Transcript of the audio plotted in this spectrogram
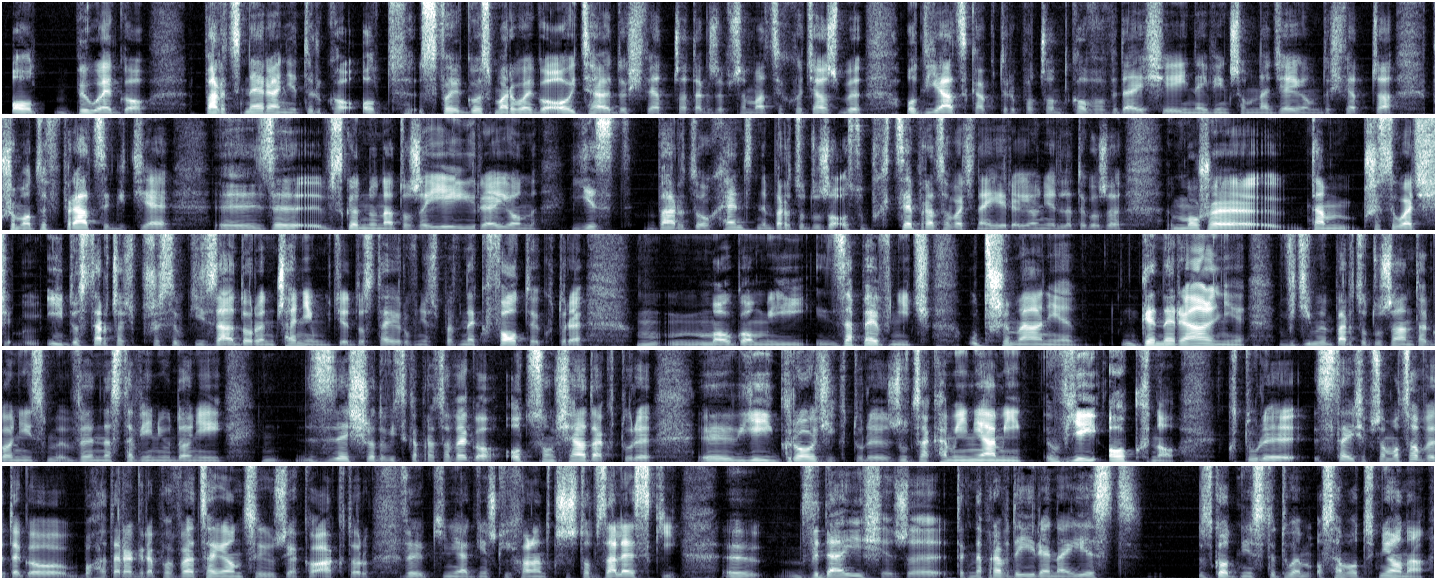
od byłego partnera, nie tylko od swojego zmarłego ojca, ale doświadcza także przemocy chociażby od Jacka, który początkowo wydaje się jej największą nadzieją. Doświadcza przemocy w pracy, gdzie y, ze względu na to, że jej rejon jest bardzo chętny, bardzo dużo osób chce pracować na jej rejonie, dlatego że może tam przesyłać i dostarczać przesyłki za doręczeniem, gdzie dostaje również pewne kwoty, które mogą mi zapewnić utrzymanie generalnie widzimy bardzo duży antagonizm w nastawieniu do niej ze środowiska pracowego, od sąsiada, który y, jej grozi, który rzuca kamieniami w jej okno, który staje się przemocowy. Tego bohatera gra powracający już jako aktor w kinie Agnieszki Holland Krzysztof Zaleski. Y, wydaje się, że tak naprawdę Irena jest zgodnie z tytułem osamotniona.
